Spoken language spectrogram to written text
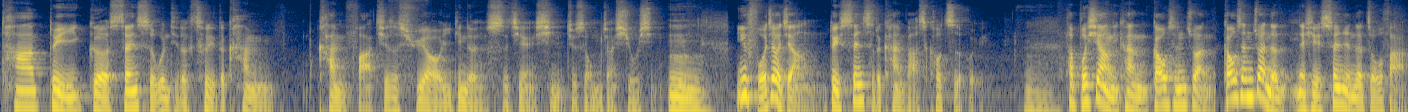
他对一个生死问题的彻底的看看法，其实需要一定的实践性，就是我们讲修行。嗯，因为佛教讲对生死的看法是靠智慧。嗯，它不像你看高僧传，高僧传的那些僧人的走法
